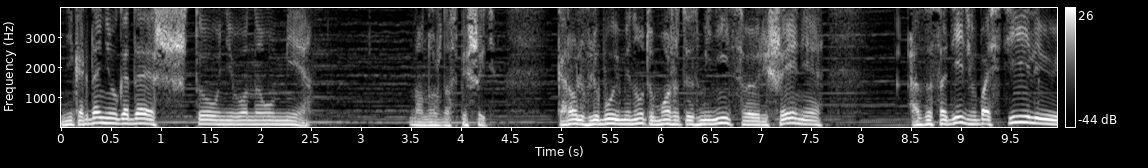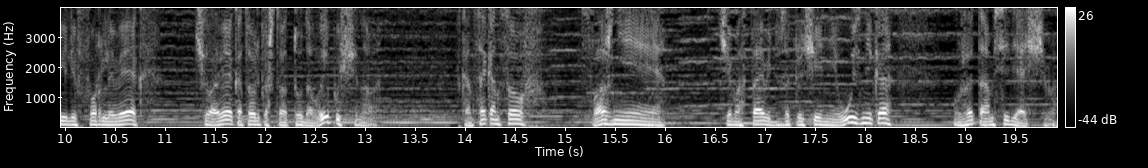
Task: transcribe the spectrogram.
«Никогда не угадаешь, что у него на уме. Но нужно спешить. Король в любую минуту может изменить свое решение, а засадить в Бастилию или в Форлевек человека, только что оттуда выпущенного, в конце концов, сложнее, чем оставить в заключении узника, уже там сидящего».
